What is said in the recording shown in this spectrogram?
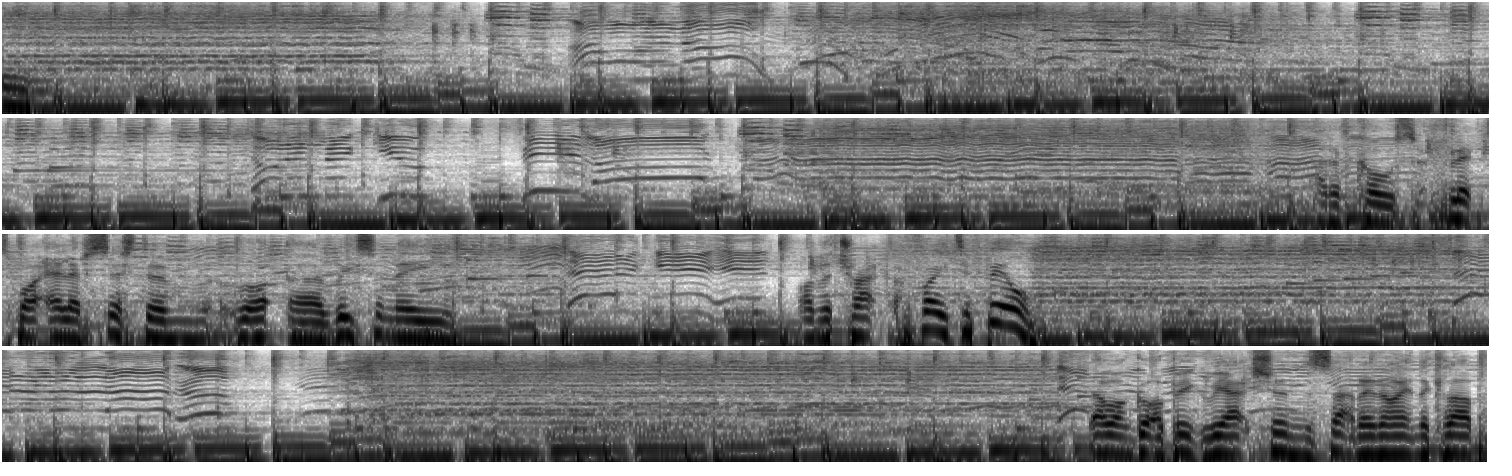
And of course, flipped by LF System uh, recently on the track Afraid to Feel. That one got a big reaction Saturday night in the club.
